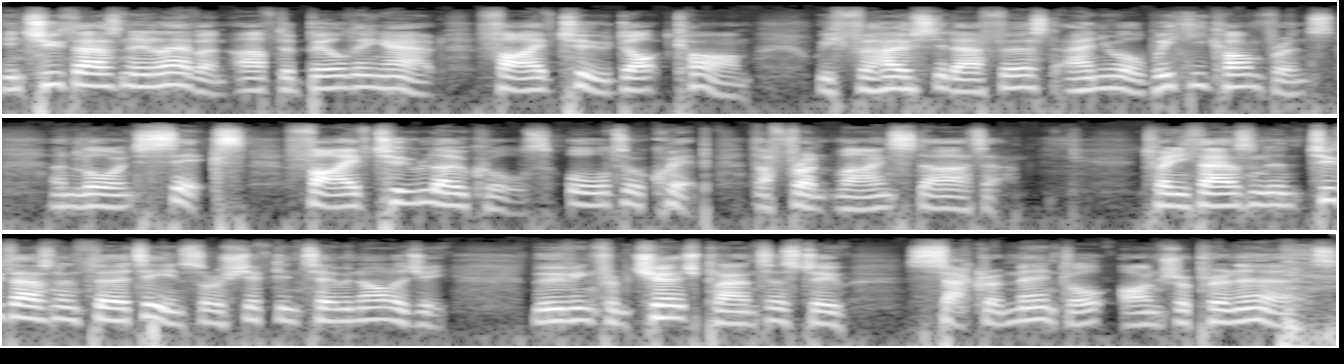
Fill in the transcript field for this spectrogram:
In 2011, after building out 52.com, we hosted our first annual wiki conference and launched six 52 locals, all to equip the frontline starter. 20,000 2013 saw a shift in terminology, moving from church planters to sacramental entrepreneurs,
